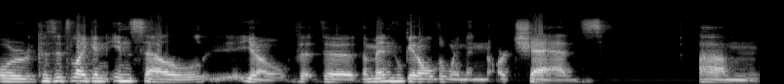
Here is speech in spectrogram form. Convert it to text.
Or because it's like an incel, you know, the the the men who get all the women are Chads. Um,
